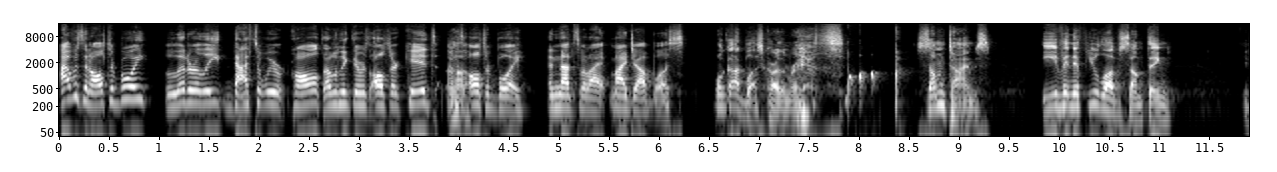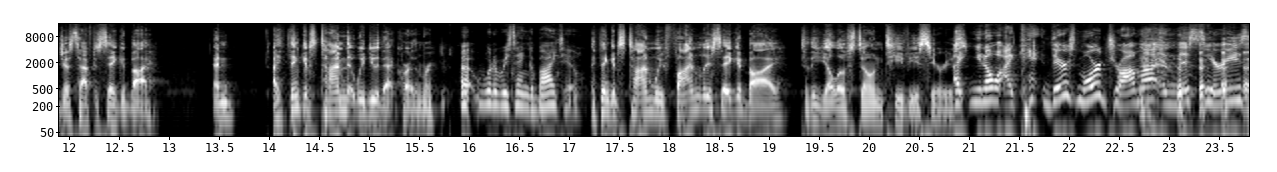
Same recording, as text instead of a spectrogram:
I was an altar boy. Literally, that's what we were called. I don't think there was altar kids. It was Uh-huh. altar boy, and that's what I my job was. Well, God bless Carla Marie. Sometimes, even if you love something, you just have to say goodbye. And I think it's time that we do that, Carla Marie. Uh, what are we saying goodbye to? I think it's time we finally say goodbye to the Yellowstone TV series. I, you know, I can't. There's more drama in this series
